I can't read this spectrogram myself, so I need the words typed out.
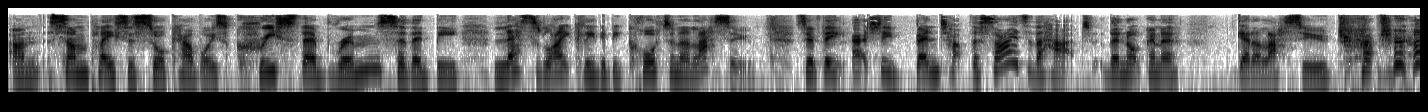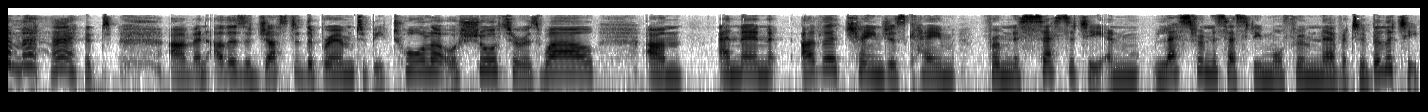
Um, some places saw cowboys crease their brims so they'd be less likely to be caught in a lasso. So if they actually bent up the sides of the hat, they're not going to get a lasso trapped around the head. Um, and others adjusted the brim to be taller or shorter as well. Um, and then other changes came from necessity and less from necessity, more from inevitability.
